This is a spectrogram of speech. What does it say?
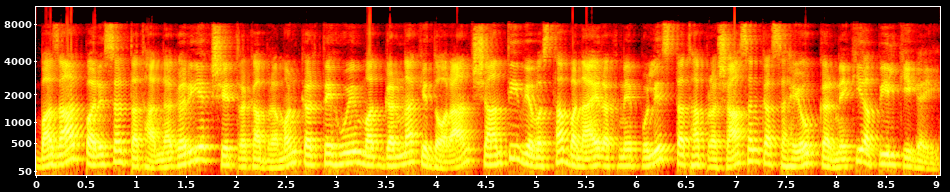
बाज़ार परिसर तथा नगरीय क्षेत्र का भ्रमण करते हुए मतगणना के दौरान शांति व्यवस्था बनाए रखने पुलिस तथा प्रशासन का सहयोग करने की अपील की गई।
